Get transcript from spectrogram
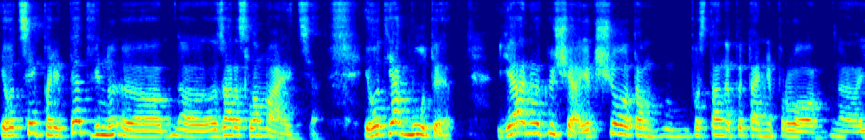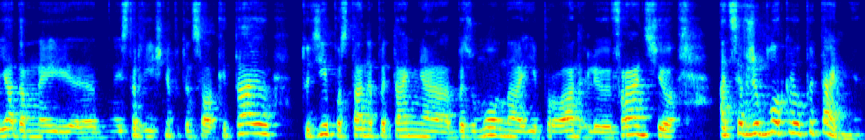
і оцей паритет він е, е, зараз ламається. І от як бути? Я не виключаю, якщо там постане питання про е, ядерний е, і стратегічний потенціал Китаю, тоді постане питання безумовно і про Англію і Францію. А це вже блокове питання.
